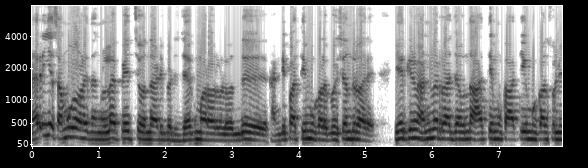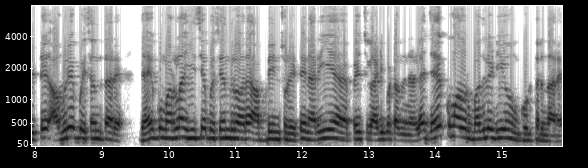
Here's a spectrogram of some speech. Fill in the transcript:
நிறைய சமூக வலைதளங்கள்ல பேச்சு வந்து அடிபட்டு ஜெயக்குமார் அவர்கள் வந்து கண்டிப்பா திமுக போய் சேர்ந்துருவாரு. ஏற்கனவே அன்வர் ராஜா வந்து அதிமுக அதிமுகன்னு சொல்லிட்டு அவரே போய் சேர்ந்துட்டாரு. ஜெயக்குமார்லாம் ஈஸியா போய் சேர்ந்துருவாரு அப்படின்னு சொல்லிட்டு நிறைய பேச்சுகள் அடிபட்டு வந்த நிலையில ஜெயக்குமார் ஒரு பதிலடியும் கொடுத்திருந்தாரு.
